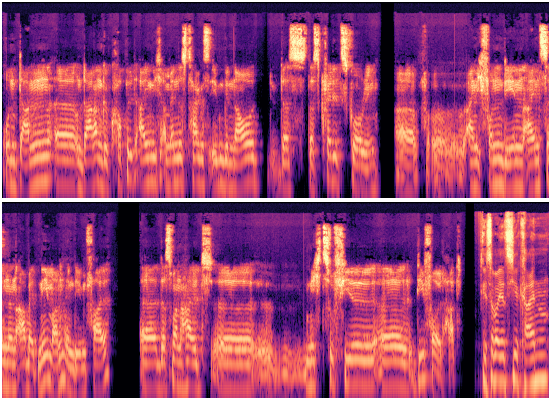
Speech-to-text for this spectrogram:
Und dann, äh, und daran gekoppelt eigentlich am Ende des Tages eben genau das, das Credit Scoring, eigentlich von den einzelnen Arbeitnehmern in dem Fall, äh, dass man halt äh, nicht zu viel äh, Default hat. Ist aber jetzt hier kein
